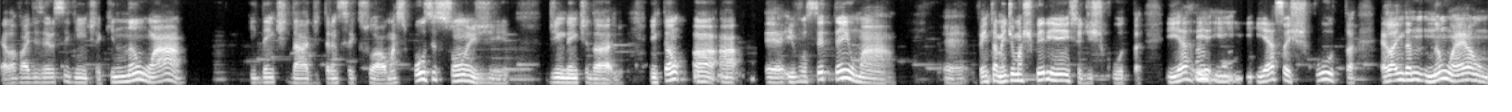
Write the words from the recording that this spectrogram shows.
ela vai dizer o seguinte, é que não há identidade transexual, mas posições de, de identidade. Então, a, a, é, e você tem uma. É, vem também de uma experiência de escuta. E, a, uhum. e, e, essa escuta, ela ainda não é um,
